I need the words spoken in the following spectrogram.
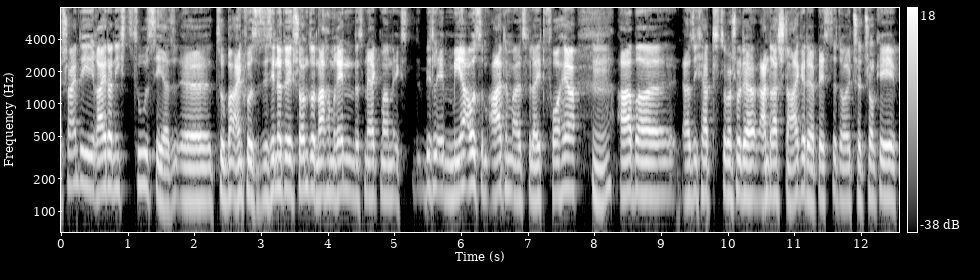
scheint die Reiter nicht zu sehr äh, zu beeinflussen. Sie sind natürlich schon so nach dem Rennen, das merkt man, ein bisschen eben mehr aus dem Atem als vielleicht vorher. Mhm. Aber also ich hatte zum Beispiel der Andras Starke, der beste deutsche Jockey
